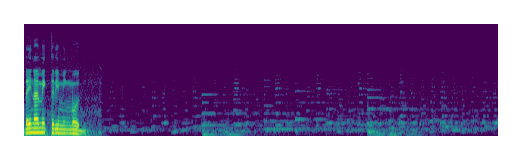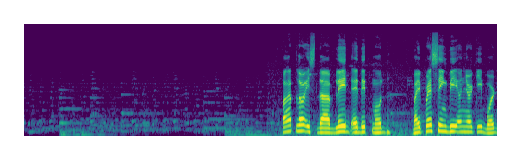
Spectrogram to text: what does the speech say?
dynamic trimming mode. Pangatlo is the blade edit mode. By pressing B on your keyboard,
